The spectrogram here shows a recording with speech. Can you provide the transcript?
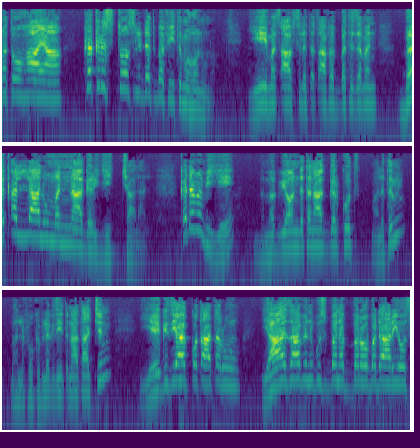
መቶ ሀያ ከክርስቶስ ልደት በፊት መሆኑ ነው። ይህ መጽሐፍ ስለ ተጻፈበት ዘመን በቀላሉ መናገር ይቻላል። ቀደም ብዬ በመግቢያው እንደ ተናገርኩት ማለትም ባለፈው ክፍለ ጊዜ ጥናታችን የጊዜ አቆጣጠሩ የአሕዛብ ንጉሥ በነበረው በዳሪዮስ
